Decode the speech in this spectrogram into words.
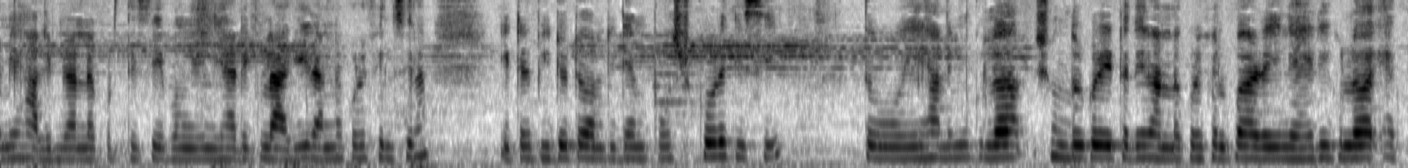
আমি হালিম রান্না করতেছি এবং এই নিহারিগুলো আগেই রান্না করে ফেলছিলাম। এটার ভিডিওটা অলরেডি আমি পোস্ট করে দিছি। তো এই হালিমগুলো সুন্দর করে এটা দিয়ে রান্না করে ফেলব। আর এই নেহারিগুলো এত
